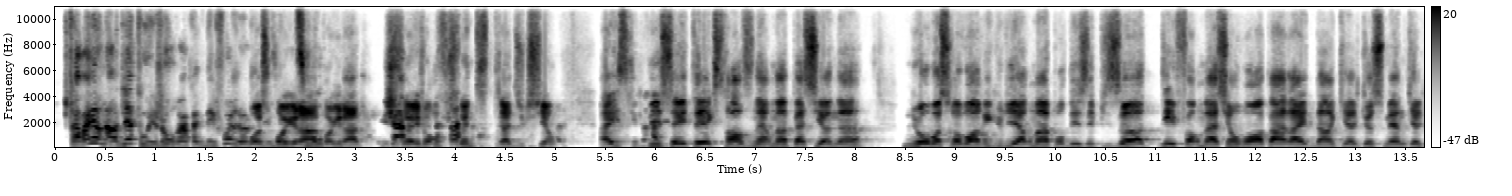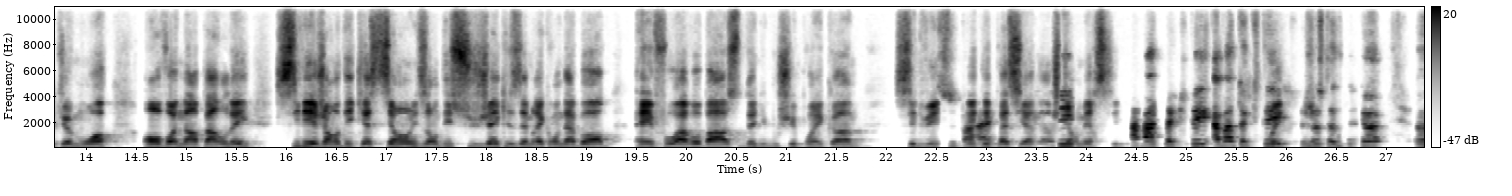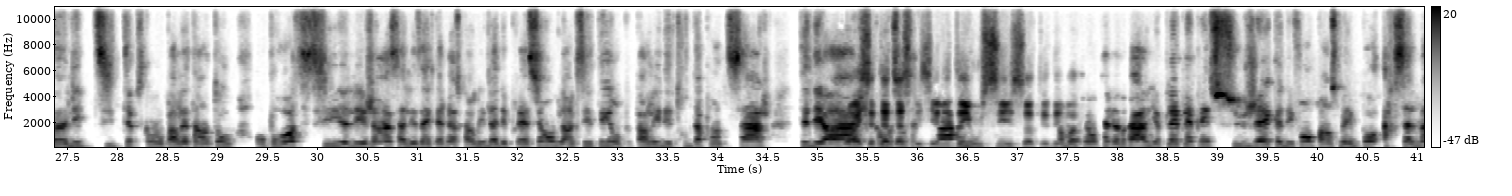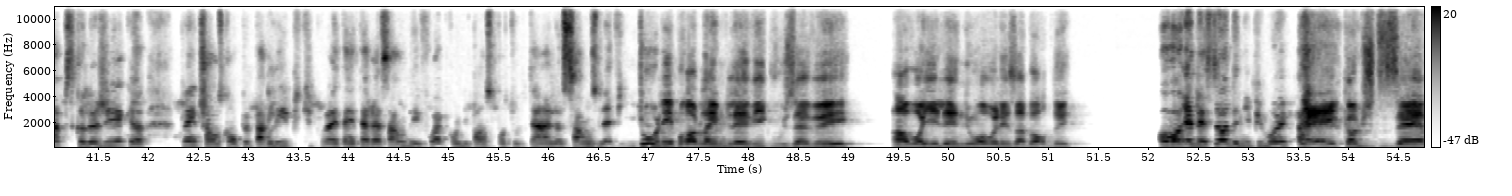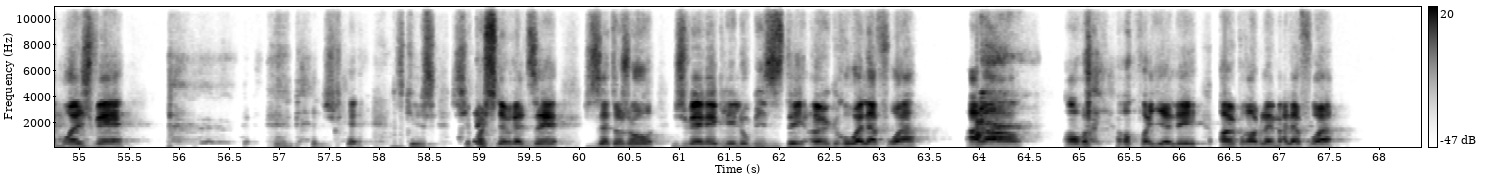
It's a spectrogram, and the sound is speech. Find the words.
je travaille en anglais tous les jours, hein, fait que des fois. Là, c'est pas grave, pas grave. Je ferai, une petite traduction. Hey, Sylvie, ça a été extraordinairement passionnant. Nous, on va se revoir régulièrement pour des épisodes. Tes formations vont apparaître dans quelques semaines, quelques mois. On va en parler. Si les gens ont des questions, ils ont des sujets qu'ils aimeraient qu'on aborde, info.denisboucher.com. Sylvie, ça été passionnant. Je te remercie. Avant de te quitter, avant de te quitter juste te dire que euh, les petits tips qu'on parlait tantôt, on pourra, si les gens, ça les intéresse, parler de la dépression, de l'anxiété, on peut parler des troubles d'apprentissage, TDAH. Oui, c'était ta spécialité aussi, ça, TDAH. Commotion cérébrale. Il y a plein, plein, plein de sujets que des fois, on ne pense même pas. Harcèlement psychologique, euh, plein de choses qu'on peut parler puis qui pourraient être intéressantes des fois, puis qu'on n'y pense pas tout le temps, le sens de la vie. Tous les problèmes de la vie que vous avez, envoyez-les nous, on va les aborder. On va régler ça, Denis puis moi. hey, comme je disais, moi, je vais. je vais. je, je sais pas si je devrais le dire. Je disais toujours, je vais régler l'obésité un gros à la fois. Alors, on va, on va y aller un problème à la fois.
